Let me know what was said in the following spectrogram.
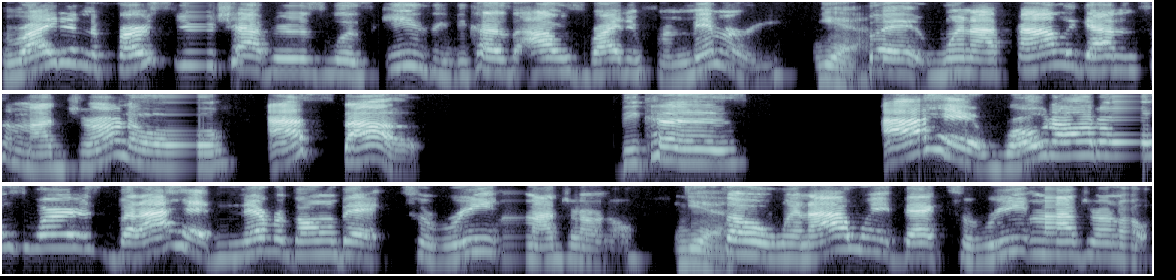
Writing the first few chapters was easy because I was writing from memory. Yeah. But when I finally got into my journal, I stopped because I had wrote all those words, but I had never gone back to read my journal. Yeah. So when I went back to read my journal,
